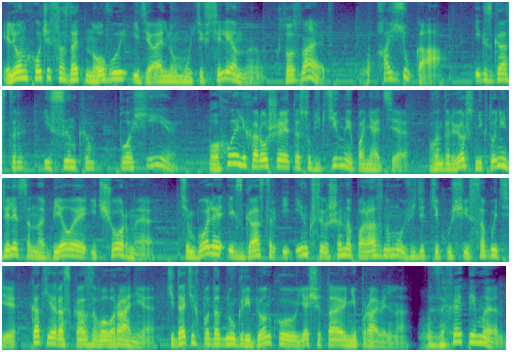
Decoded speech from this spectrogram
Или он хочет создать новую идеальную мультивселенную. Кто знает? Хазюка. Иксгастер и Сынком плохие? Плохое или хорошее это субъективные понятия. В Underverse никто не делится на белое и черное. Тем более Xgaster и Inc совершенно по-разному видят текущие события, как я рассказывал ранее. Кидать их под одну гребенку я считаю неправильно. The Happy Man.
